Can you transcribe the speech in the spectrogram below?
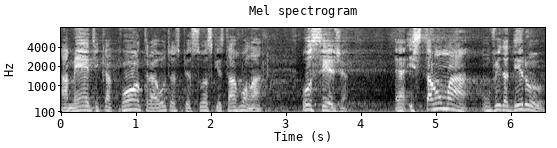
a médica, contra outras pessoas que estavam lá. Ou seja, é, está uma, um verdadeiro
